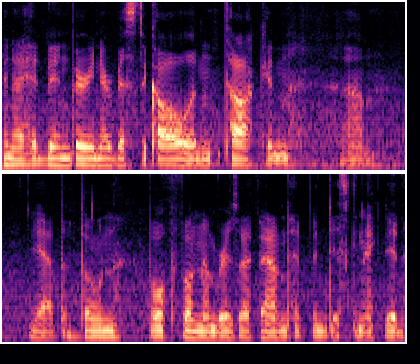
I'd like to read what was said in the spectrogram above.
and I had been very nervous to call and talk, and um, yeah, the phone, both phone numbers I found have been disconnected.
